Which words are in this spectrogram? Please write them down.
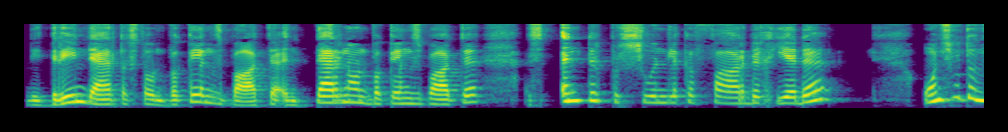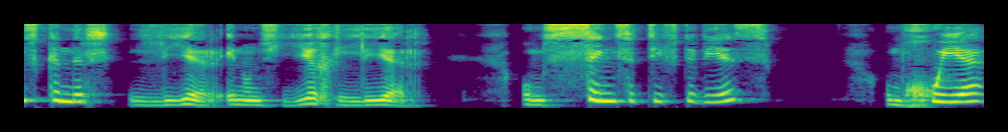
Die 33ste ontwikkelingsbate, interne ontwikkelingsbate is interpersoonlike vaardighede. Ons moet ons kinders leer en ons jeug leer om sensitief te wees, om goeie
